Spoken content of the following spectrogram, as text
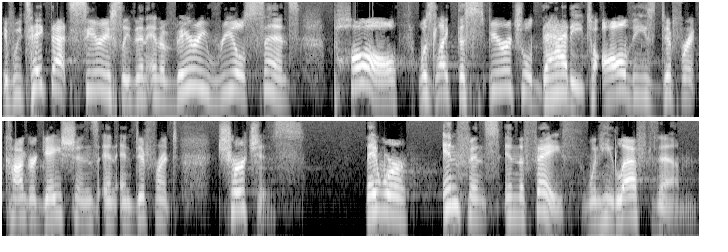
If we take that seriously, then in a very real sense, Paul was like the spiritual daddy to all these different congregations and, and different churches. They were infants in the faith when he left them.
